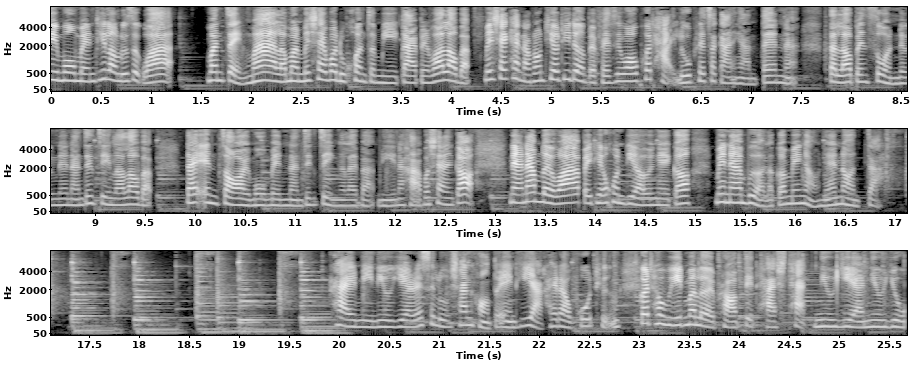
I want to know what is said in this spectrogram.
มี moment ที่เรารู้สึกว่ามันเจ๋งมากแล้วมันไม่ใช่ว่าทุกคนจะมีกลายเป็นว่าเราแบบไม่ใช่แค่นักท่องเที่ยวที่เดินไป festival เพื่อถ่ายรูปเทศกาลงานเต้นน่ะแต่เราเป็นส่วนหนึ่งในนั้นจริง ๆ แล้วเราแบบได้ enjoy moment นั้นจริง ๆ อะไรแบบนี้นะคะ เพราะฉะนั้นก็แนะนำเลยว่าไปเที่ยวคนเดียวยังไงก็ไม่น่าเบื่อแล้วก็ไม่เหงาแน่นอนจ้ะ ใครมี New Year Resolution ของตัวเองที่อยากให้เราพูดถึง ก็ทวีตมาเลยพร้อมติด Hashtag New Year New You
